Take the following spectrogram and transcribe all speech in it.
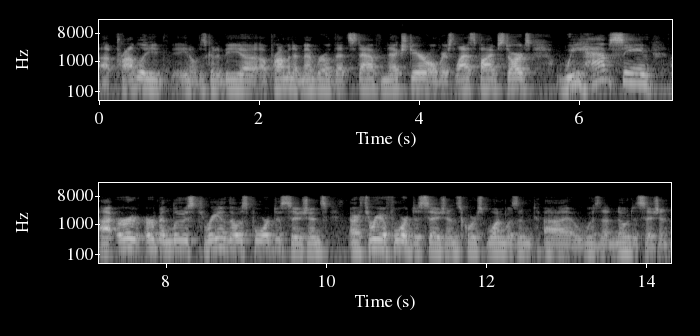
Uh, probably, you know, is going to be a, a, prominent member of that staff next year over his last five starts. We have seen uh, Ir- Irvin lose three of those four decisions, or three or four decisions. Of course, one was uh, was a no decision.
